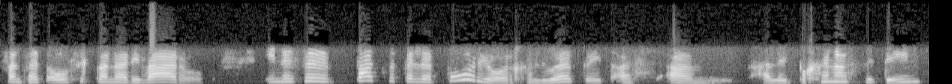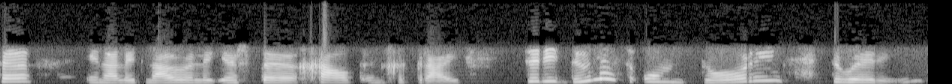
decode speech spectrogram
van Suid-Afrika na die wêreld. En dis 'n pad wat hulle 'n paar jaar geloop het as um hulle het begin as studente en hulle het nou hulle eerste geld ingekry. So die doel is om daardie stories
